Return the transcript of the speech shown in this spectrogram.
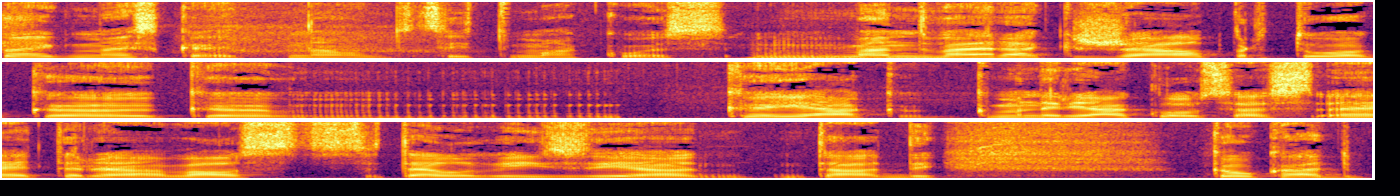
baigi neskaitu naudu citu makos. Mm. Man vairāk žēl par to, ka, ka ka, jā, ka, ka man ir jāklausās ēterā valsts televīzijā tādi kaut kādi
